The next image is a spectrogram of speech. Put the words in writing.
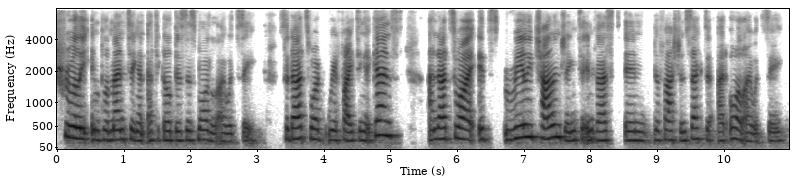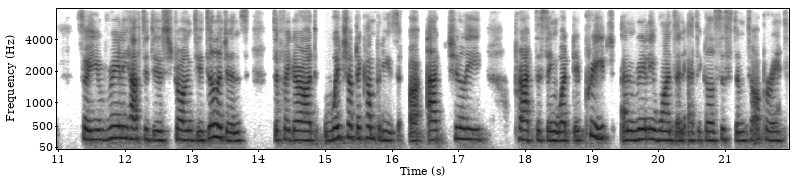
truly implementing an ethical business model, I would say. So that's what we're fighting against. And that's why it's really challenging to invest in the fashion sector at all, I would say. So you really have to do strong due diligence to figure out which of the companies are actually practicing what they preach and really want an ethical system to operate.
